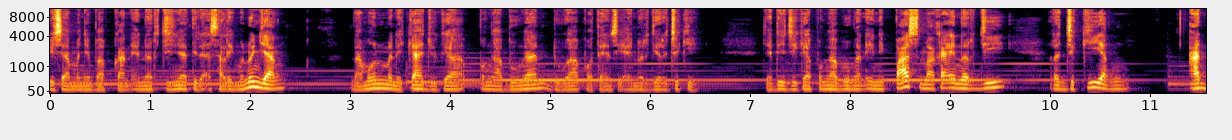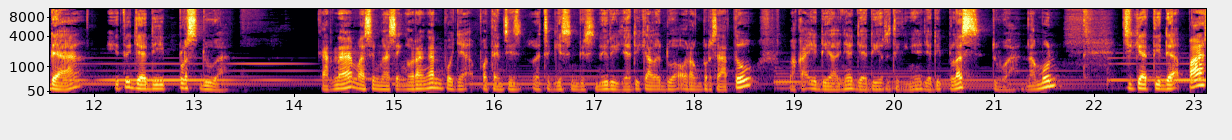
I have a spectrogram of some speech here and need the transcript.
bisa menyebabkan energinya tidak saling menunjang. Namun menikah juga penggabungan dua potensi energi rezeki. Jadi jika penggabungan ini pas, maka energi rezeki yang ada itu jadi plus dua karena masing-masing orang kan punya potensi rezeki sendiri-sendiri. Jadi kalau dua orang bersatu, maka idealnya jadi rezekinya jadi plus dua. Namun jika tidak pas,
